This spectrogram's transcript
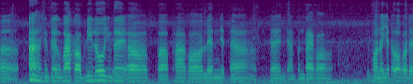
អឺចឹងទៅវាក៏នេះលោចឹងទៅអឺផាក៏លែនយិតអឺប៉ុន្តែក៏ផងនៅយិតអូក៏តែ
